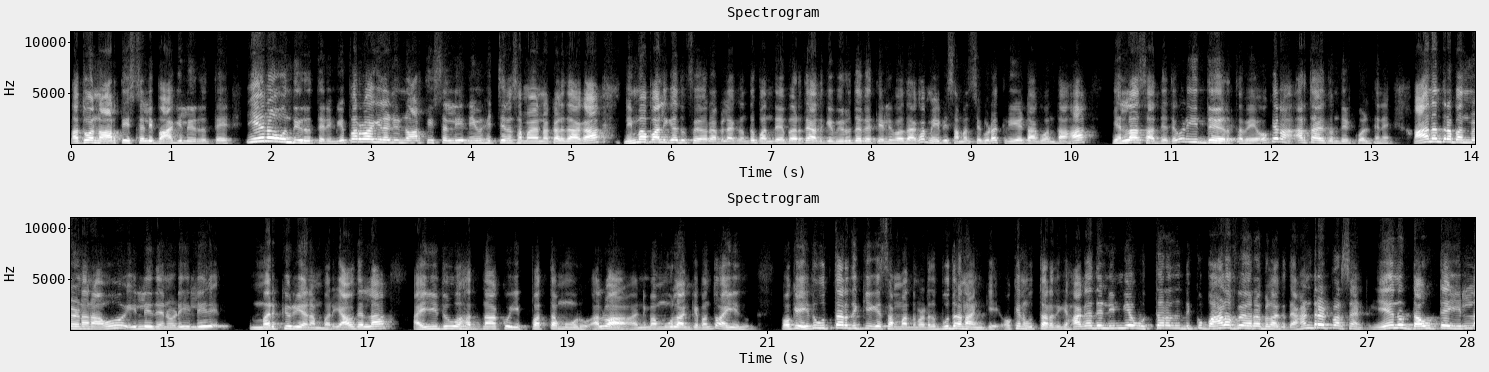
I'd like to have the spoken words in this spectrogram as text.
ಅಥವಾ ನಾರ್ತ್ ಈಸ್ಟ್ ಅಲ್ಲಿ ಬಾಗಿಲು ಇರುತ್ತೆ? ಏನೋ ಒಂದು ಇರುತ್ತೆ ನಿಮಗೆ. ಪರವಾಗಿಲ್ಲ, ನೀವು ನಾರ್ತ್ ಈಸ್ಟ್ ಅಲ್ಲಿ ನೀವು ಹೆಚ್ಚಿನ ಸಮಯವನ್ನು ಕಳೆದಾಗ ನಿಮ್ಮ ಪಾಲಿಗೆ ಅದು ಫೇವರಬಲ್ ಆಗಂತೂ ಬಂದೇ ಬರುತ್ತೆ. ಅದಕ್ಕೆ ವಿರುದ್ಧ ಗತಿಯಲ್ಲಿ ಹೋದಾಗ ಮೇ ಬಿ ಸಮಸ್ಯೆ ಕೂಡ ಕ್ರಿಯೇಟ್ ಆಗುವಂತಹ ಎಲ್ಲಾ ಸಾಧ್ಯತೆಗಳು ಇದ್ದೇ ಇರ್ತವೆ. ಓಕೆನಾ ಅರ್ಥ ಆಯ್ತು ಅಂತ ಇಟ್ಕೊಳ್ತೇನೆ. ಆ ನಂತರ ನಾವು, ಇಲ್ಲಿದೆ ನೋಡಿ, ಇಲ್ಲಿ ಮರ್ಕ್ಯೂರಿಯಾ ನಂಬರ್ ಯಾವ್ದೆಲ್ಲ? ಐದು, ಹದಿನಾಲ್ಕು ಇಪ್ಪತ್ತ ಮೂರು ಅಲ್ವಾ? ನಿಮ್ಮ ಮೂಲಾಂಕೆ ಬಂತು ಐದು. ಓಕೆ ಇದು ಉತ್ತರ ದಿಕ್ಕಿಗೆ ಸಂಬಂಧಪಟ್ಟದ್ದು ಬುಧನ ಅಂಕೆ ಓಕೆನಾ ಉತ್ತರ ದಿಕ್ಕಿಗೆ. ಹಾಗಾದ್ರೆ ನಿಮಗೆ ಉತ್ತರದ ದಿಕ್ಕು ಬಹಳ ಫೇವರಬಲ್ ಆಗುತ್ತೆ. ಹಂಡ್ರೆಡ್ ಪರ್ಸೆಂಟ್ ಏನು ಡೌಟೇ ಇಲ್ಲ.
